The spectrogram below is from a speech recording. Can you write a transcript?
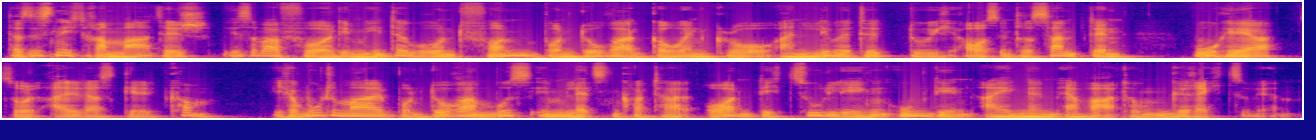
Das ist nicht dramatisch, ist aber vor dem Hintergrund von Bondora Go and Grow Unlimited durchaus interessant, denn woher soll all das Geld kommen? Ich vermute mal, Bondora muss im letzten Quartal ordentlich zulegen, um den eigenen Erwartungen gerecht zu werden.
